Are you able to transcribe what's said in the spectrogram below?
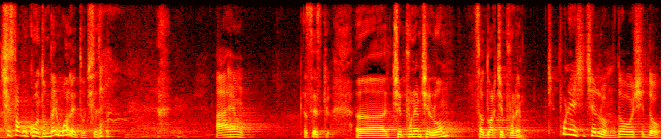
Ce să fac cu contul? Îmi dai wallet-ul? Ce... Aia, mă. Găsesc eu. Uh, Ce punem, ce luăm? Sau doar ce punem? Ce punem și ce luăm? Două și două.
